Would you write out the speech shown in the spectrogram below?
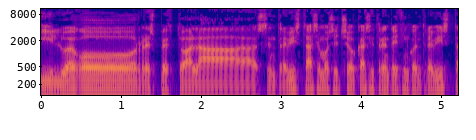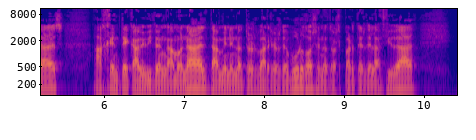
y luego, respecto a las entrevistas, hemos hecho casi 35 entrevistas a gente que ha vivido en Gamonal, también en otros barrios de Burgos, en otras partes de la ciudad.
